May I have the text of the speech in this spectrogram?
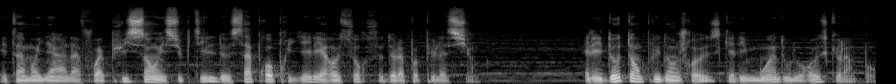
est un moyen à la fois puissant et subtil de s'approprier les ressources de la population. Elle est d'autant plus dangereuse qu'elle est moins douloureuse que l'impôt.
